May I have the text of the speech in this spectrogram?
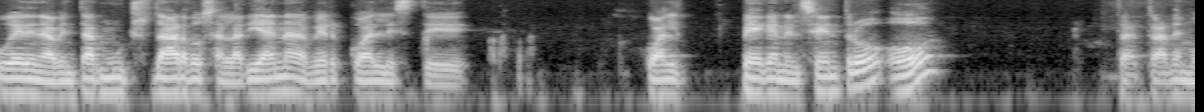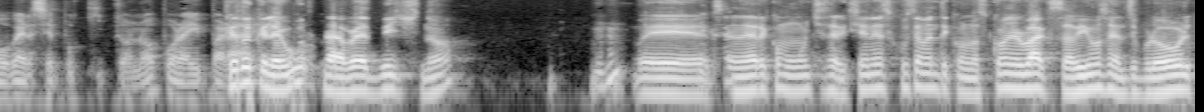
pueden aventar muchos dardos a la diana a ver cuál, este, cuál pega en el centro o tratar de moverse poquito, ¿no? Por ahí para. ¿Qué es lo que le gusta a Brad Beach, no? Eh, tener como muchas elecciones justamente con los cornerbacks. Sabimos en el Super Bowl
